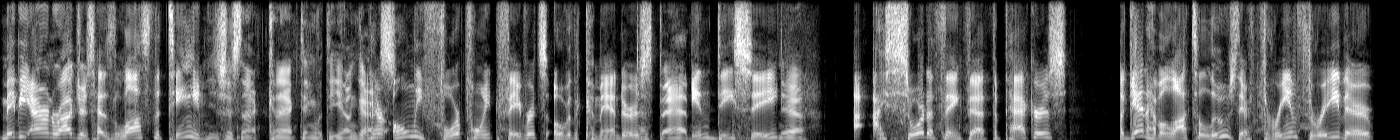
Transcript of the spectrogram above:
Maybe Aaron Rodgers has lost the team. He's just not connecting with the young guys. They're only four point favorites over the Commanders. That's bad. In DC. Yeah. I, I sort of think that the Packers, again, have a lot to lose. They're three and three. They're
